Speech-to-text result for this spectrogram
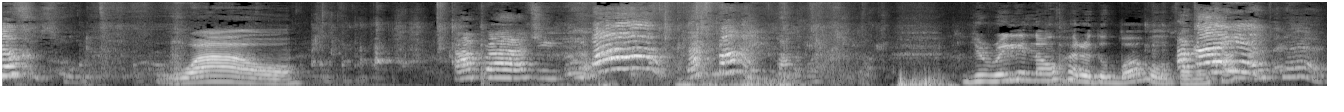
look. Wow. Ah, that's mine. You really know how to do bubbles, I got it.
